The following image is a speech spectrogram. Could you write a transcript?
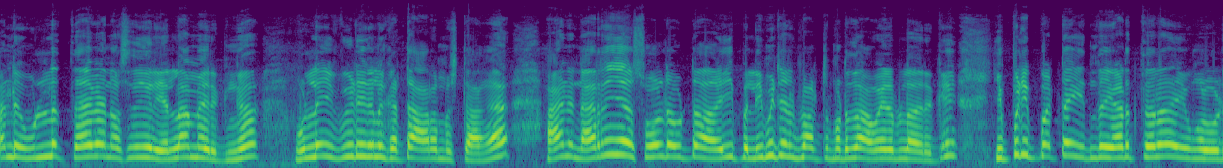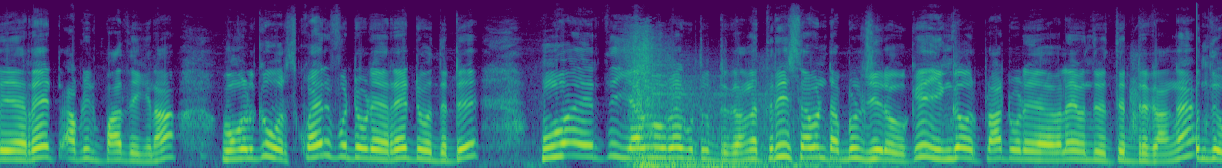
அண்ட் உள்ள தேவையான வசதிகள் எல்லாமே இருக்குங்க. உள்ளே வீடுகளும் கட்ட ஆரம்பிச்சிட்டாங்க. அண்ட் நிறைய சோல்ட் அவுட் ஆகி இப்போ லிமிடெட் பிளாட் மட்டும் தான் அவைலபிளாக இருக்குது இப்படிப்பட்ட இந்த இடத்துல இவங்களுடைய ரேட் அப்படின்னு பார்த்தீங்கன்னா உங்களுக்கு ஒரு ஸ்கொயர் ஃபீட்டோடைய ரேட் வந்துட்டு மூவாயிரத்தி எழுநூறுவா கொடுத்துட்ருக்காங்க. த்ரீ செவன் டபுள் ஜீரோவுக்கு இங்கே ஒரு பிளாட்டோடைய விலை வந்து விற்றுட்ருக்காங்க வந்து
